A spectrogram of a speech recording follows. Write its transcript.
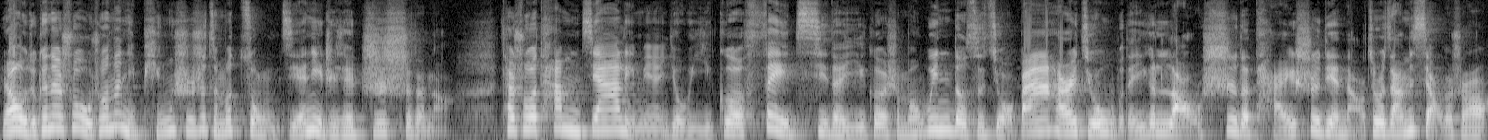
然后我就跟他说，我说那你平时是怎么总结你这些知识的呢？他说他们家里面有一个废弃的一个什么 Windows 九八还是九五的一个老式的台式电脑，就是咱们小的时候。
